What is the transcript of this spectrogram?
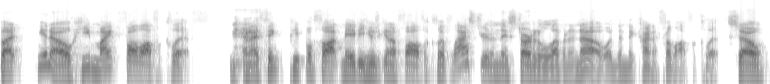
But you know, he might fall off a cliff. And I think people thought maybe he was going to fall off a cliff last year. and Then they started 11 and 0, and then they kind of fell off a cliff. So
